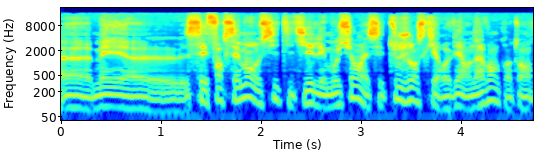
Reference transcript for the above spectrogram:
Euh, mais euh, c'est forcément aussi titiller l'émotion, et c'est toujours ce qui revient en avant quand on.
